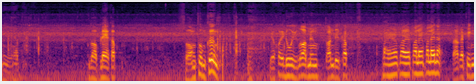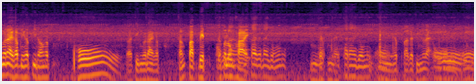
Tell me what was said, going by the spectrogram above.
นี่ครับ รอบแรกครับ สองทุ่มครึ่ง เดี๋ยวค่อยดูอีกรอบหนึ่งตอนดึกครับปลาปลาปลาอะไรปลาอะไรน่ะปลากระทิงก็ได้ครับนี่ครับพี่น้องครับโอ้ปลากระทิงก็ได้ครับ ทั้งปักเบ็ดแล้วก็ลงข่ายถ้าจะนายงนี่นี่ครับนี่ครับถ้านายงนี่เออนี่ครับปลากระทิงก็ได้เอโอ้อเออ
